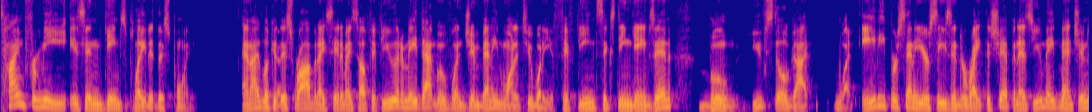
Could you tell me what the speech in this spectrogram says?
time for me is in games played at this point. And I look at this, Rob, and I say to myself, if you would have made that move when Jim Benning wanted to, what are you, 15, 16 games in? Boom. You've still got what, 80% of your season to right the ship. And as you made mention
